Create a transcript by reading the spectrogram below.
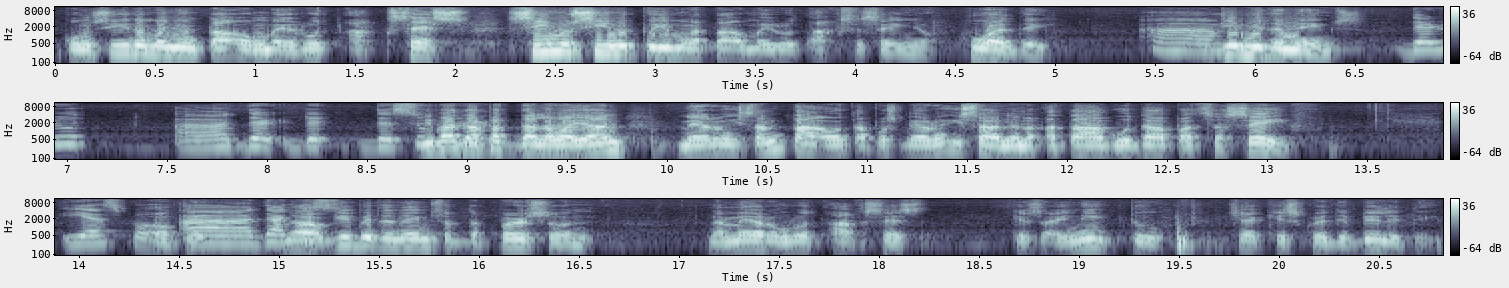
kung sino man yung taong may root access. Sino-sino po yung mga taong may root access sa inyo? Who are they? Um, Give me the names. the root, uh, the the the super. ba dapat dalawa yan? Merong isang tao tapos merong isa na nakatago dapat sa safe. Yes po. Okay. Uh, that Now, is- give me the names of the person na merong root access because I need to check his credibility.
